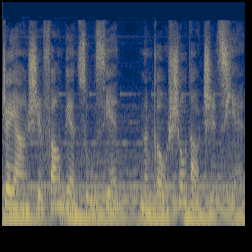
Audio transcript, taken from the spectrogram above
这样是方便祖先能够收到纸钱。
